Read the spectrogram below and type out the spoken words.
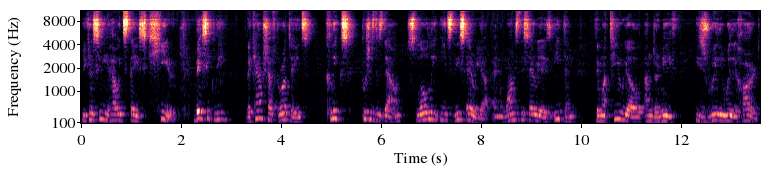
You can see how it stays here. Basically, the camshaft rotates, clicks, pushes this down, slowly eats this area, and once this area is eaten, the material underneath is really, really hard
